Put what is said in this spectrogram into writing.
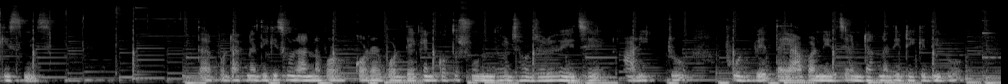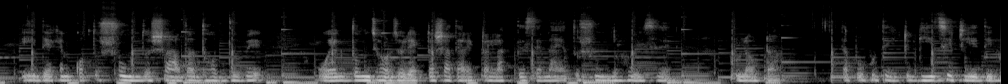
কিশমিশ। তারপর ঢাকনা দিয়ে কিছুক্ষণ রান্না করার পর দেখেন কত সুন্দর ঝরঝরে হয়েছে, আর একটু ফুটবে, তাই আবার নেড়েছে আমি ঢাকনা দিয়ে ঢেকে দিব। এই দেখেন কত সুন্দর সাদা ধবধবে ও একদম ঝরঝরে একটার সাথে আরেকটা লাগতেছে না, এত সুন্দর হয়েছে পোলাওটা। তারপর উপর থেকে একটু ঘি ছিটিয়ে দিব।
